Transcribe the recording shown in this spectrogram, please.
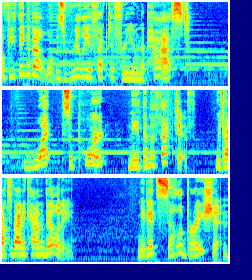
if you think about what was really effective for you in the past, what support made them effective? We talked about accountability. Maybe it's celebration.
